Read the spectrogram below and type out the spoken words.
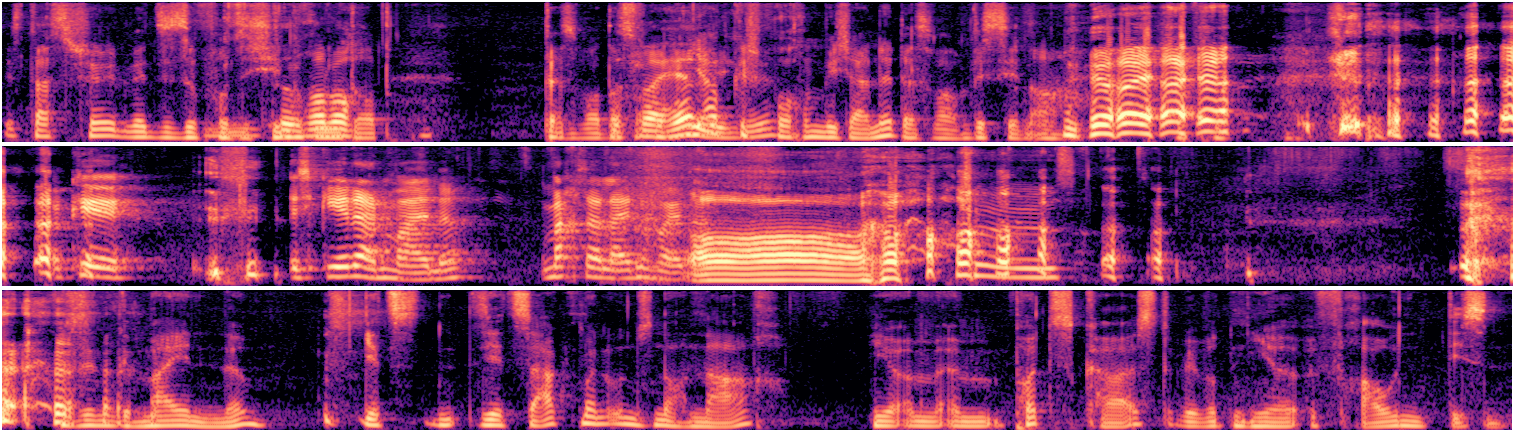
Ist das schön, wenn sie so vor sich hin Das war? Das war, Das war herrlich, abgesprochen, Micha, ne? Das war ein bisschen. Ah. Okay, ich gehe dann mal, ne? Macht alleine weiter. Ah, Tschüss. Wir sind gemein, ne? Jetzt, jetzt sagt man uns noch nach, hier im, im Podcast, wir würden hier Frauen dissen.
